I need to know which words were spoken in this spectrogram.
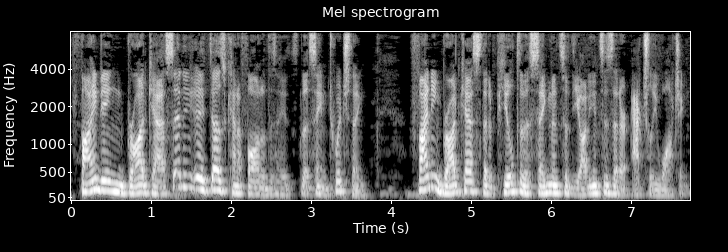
finding broadcasts, and it, does kind of fall into the same, Twitch thing. Finding broadcasts that appeal to the segments of the audiences that are actually watching.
